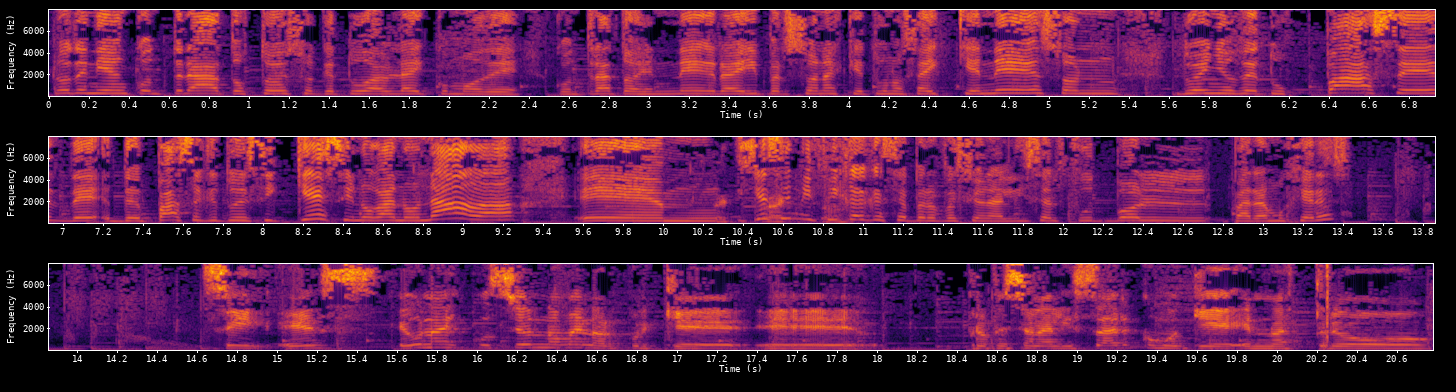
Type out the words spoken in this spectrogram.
no tenían contratos, todo eso que tú habláis como de contratos en negro, hay personas que tú no sabes quién es, son dueños de tus pases, de, de pases que tú decís, ¿qué? Si no gano nada. Eh, ¿Qué significa que se profesionaliza el fútbol para mujeres? Sí, es, es una discusión no menor porque eh, profesionalizar como que en nuestro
